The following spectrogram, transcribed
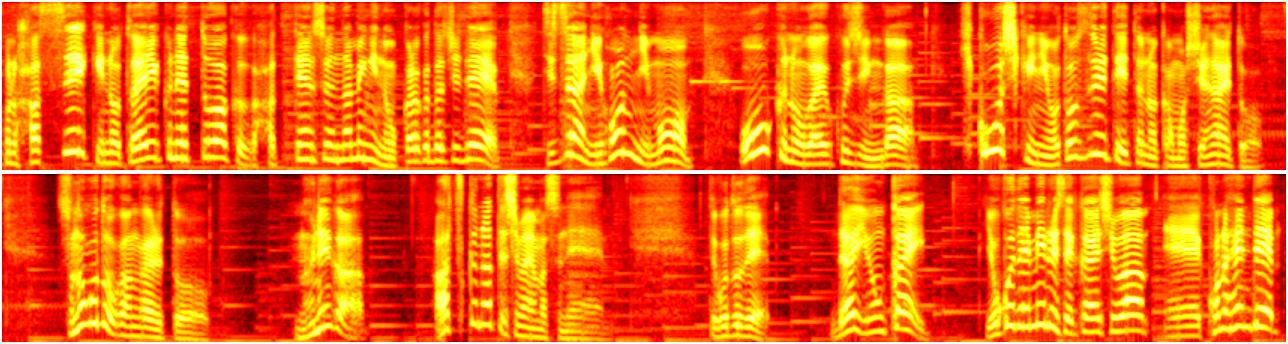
この8世紀の大陸ネットワークが発展する波に乗っかる形で実は日本にも多くの外国人が非公式に訪れていたのかもしれないとそのことを考えると胸が熱くなってしまいますね。ということで第4回横で見る世界史は、えー、この辺で終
